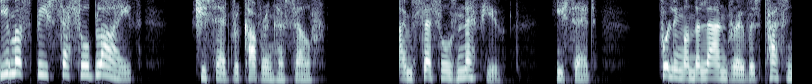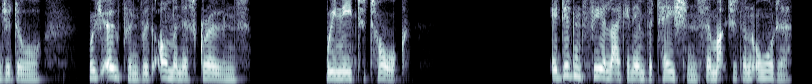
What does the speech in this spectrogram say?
You must be Cecil Blythe, she said, recovering herself. I'm Cecil's nephew, he said, pulling on the Land Rover's passenger door, which opened with ominous groans. We need to talk. It didn't feel like an invitation so much as an order,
